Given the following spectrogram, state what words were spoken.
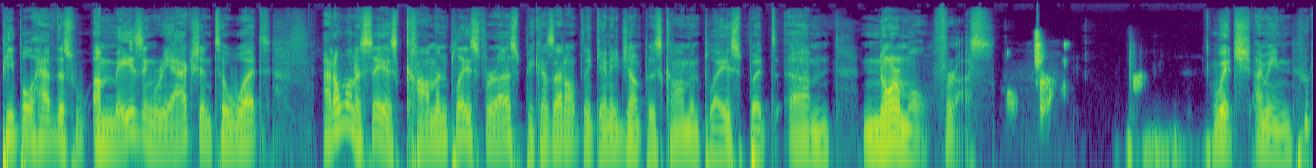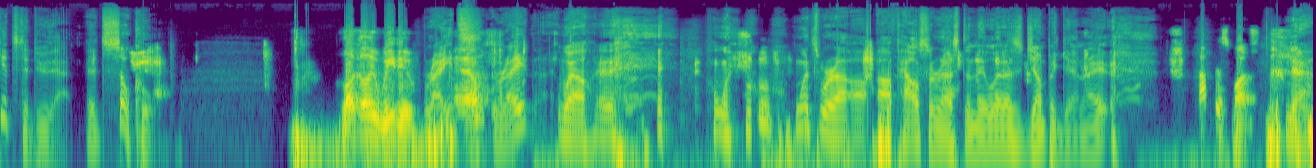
people have this amazing reaction to what I don't want to say is commonplace for us because I don't think any jump is commonplace, but um, normal for us. Which I mean, who gets to do that? It's so cool. Luckily, we do. Right? You know? Right? Well, once we're off house arrest and they let us jump again, right? Not this month. Yeah.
